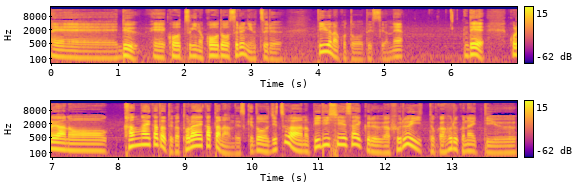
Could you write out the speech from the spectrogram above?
えー、do、えー、こう、次の行動するに移るっていうようなことですよね。で、これあのー考え方というか捉え方なんですけど、実はあの PDCA サイクルが古いとか古くないっていう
